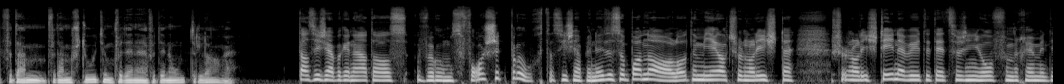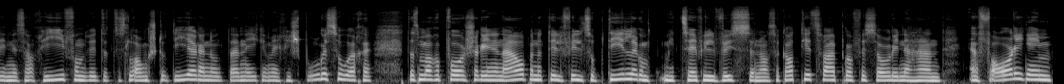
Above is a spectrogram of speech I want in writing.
von dem, von dem Studium, von diesen, von diesen Unterlagen? Das ist aber genau das, warum es Forschung braucht. Das ist eben nicht so banal. Oder? Wir als Journalisten, Journalistinnen würden jetzt wahrscheinlich hoffen, wir kommen in ein Archiv und würden das lang studieren und dann irgendwelche Spuren suchen. Das machen die Forscherinnen auch, aber natürlich viel subtiler und mit sehr viel Wissen. Also gerade die zwei Professorinnen haben Erfahrung im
